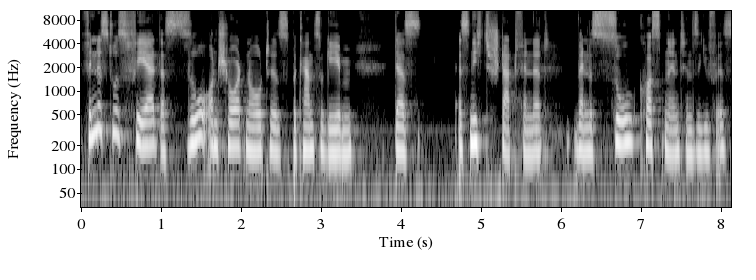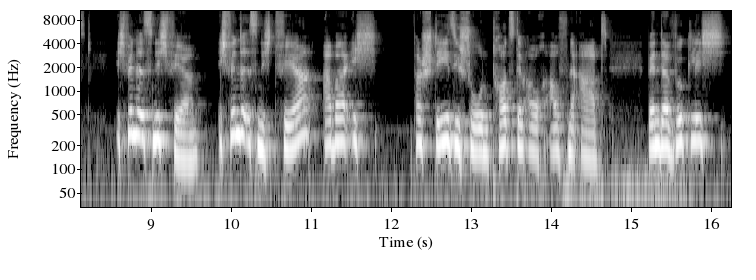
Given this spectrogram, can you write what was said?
Findest du es fair, das so on short notice bekannt zu geben, dass es nicht stattfindet, wenn es so kostenintensiv ist? Ich finde es nicht fair. Ich finde es nicht fair, aber ich verstehe sie schon trotzdem auch auf eine Art. Wenn da wirklich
